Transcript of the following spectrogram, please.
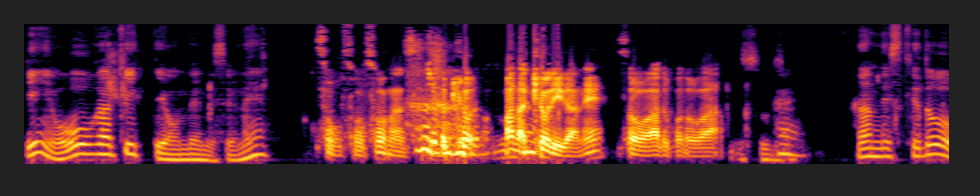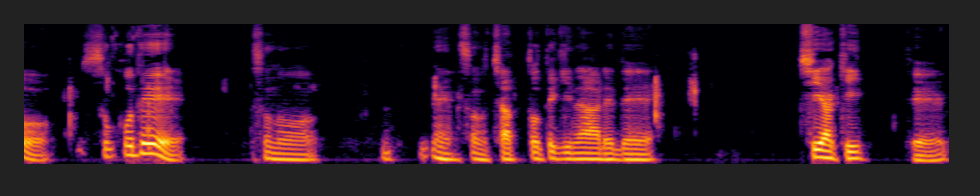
リン大垣って呼んでんですよね。そうそうそうなんです。ちょっとまだ距離がね、そうあることは。そうそうはいなんですけど、そこで、その、ね、そのチャット的なあれで、千秋って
